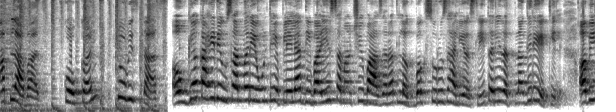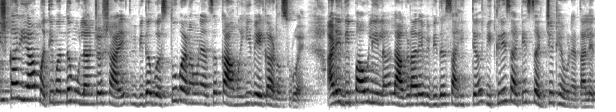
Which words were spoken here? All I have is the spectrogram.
आपला आवाज. कोकण चोवीस तास. अवघ्या काही दिवसांवर येऊन ठेपलेल्या दिवाळी सणाची बाजारात लगबग सुरू झाली असली तरी रत्नागिरी येथील आविष्कार या मतिमंद मुलांच्या शाळेत विविध वस्तू बनवण्याचं कामही वेगानं सुरू आहे आणि दीपावलीला लागणारे विविध साहित्य विक्रीसाठी सज्ज ठेवण्यात आलेत.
